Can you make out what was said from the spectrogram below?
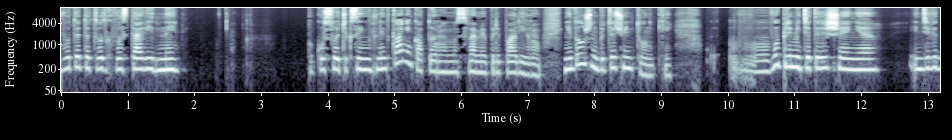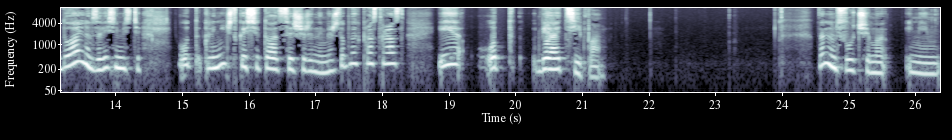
Вот этот вот хвостовидный кусочек соединительной ткани, который мы с вами препарируем, не должен быть очень тонкий. Вы примете это решение индивидуально в зависимости от клинической ситуации ширины межзубных пространств и от биотипа. В данном случае мы имеем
